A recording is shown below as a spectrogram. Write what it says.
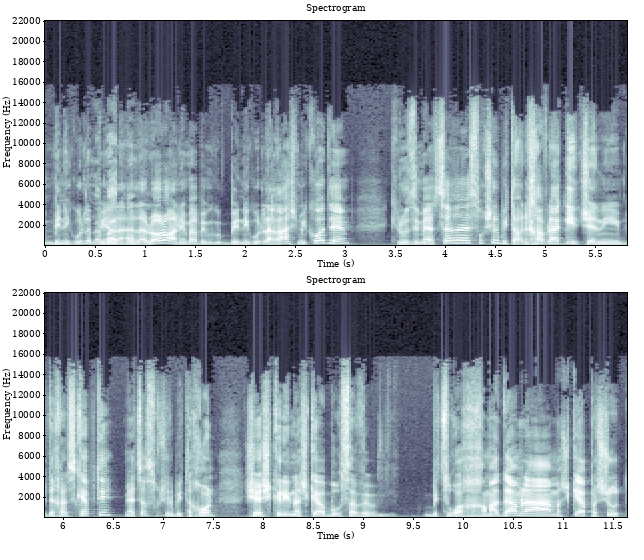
בניגוד לפינה, למדנו. לא, לא, אני אומר, בניגוד- לרעש מקודם, כאילו זה מייצר סוג של ביטחון, אני חייב להגיד שאני בדרך כלל סקפטי, מייצר סוג של ביטחון שיש כלים להשקיע בבורסה ובצורה חכמה, גם למשקיע הפשוט.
